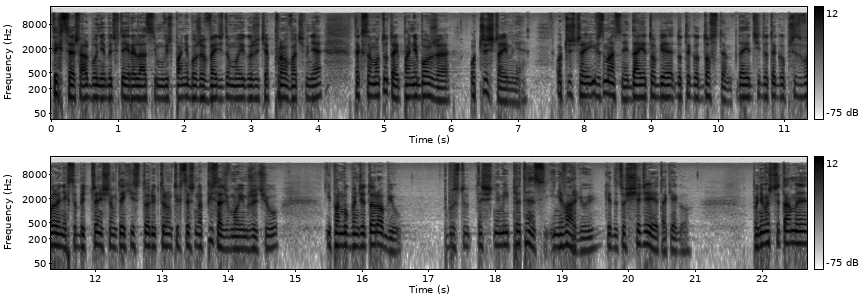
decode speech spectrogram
ty chcesz albo nie być w tej relacji, mówisz, Panie Boże, wejdź do mojego życia, prowadź mnie. Tak samo tutaj, Panie Boże, oczyszczaj mnie, oczyszczaj i wzmacniaj, daję Tobie do tego dostęp, daję Ci do tego przyzwolenie, chcę być częścią tej historii, którą Ty chcesz napisać w moim życiu i Pan Bóg będzie to robił. Po prostu też nie miej pretensji i nie wariuj, kiedy coś się dzieje takiego. Ponieważ czytamy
